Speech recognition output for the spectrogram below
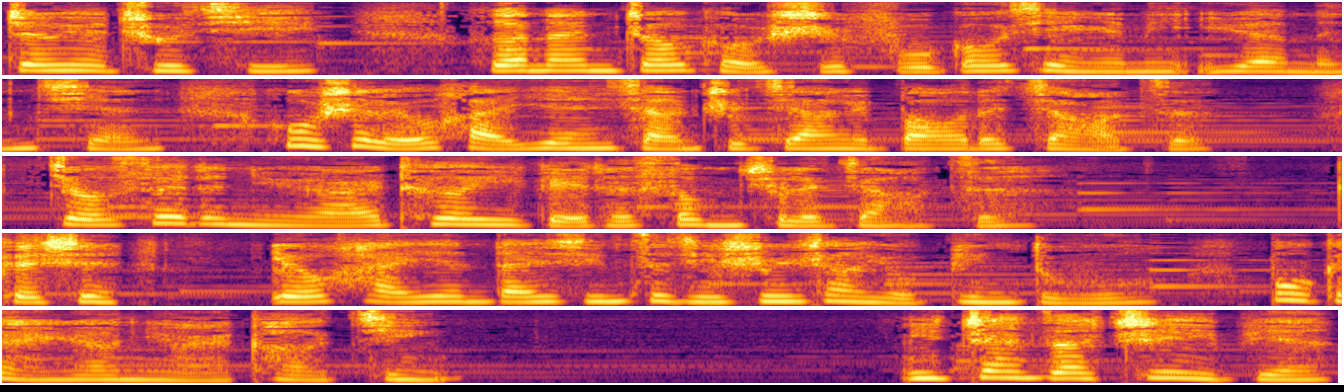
正月初七，河南周口市扶沟县人民医院门前，护士刘海燕想吃家里包的饺子，九岁的女儿特意给她送去了饺子。可是刘海燕担心自己身上有病毒，不敢让女儿靠近。你站在这边，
